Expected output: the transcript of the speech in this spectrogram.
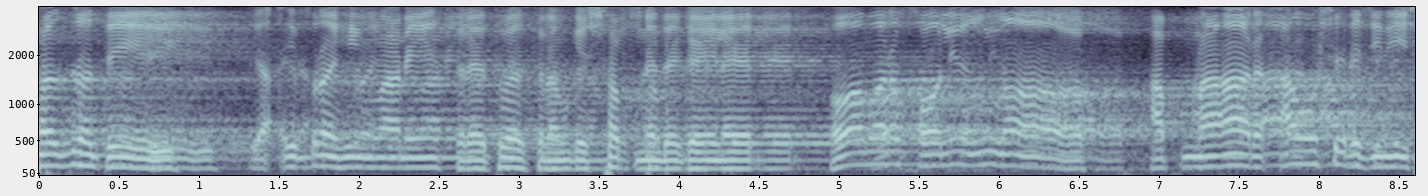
হযরতে ইব্রাহিম আলাইহিস সালামকে স্বপ্নে দেখাইলেন, ও আমার খলিলুল্লাহ আপনার আওসের জিনিস,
